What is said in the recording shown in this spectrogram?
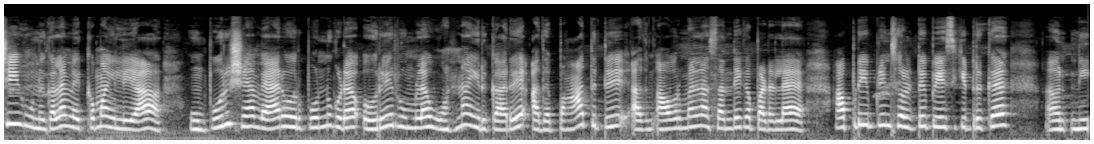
சி உனக்கெல்லாம் வெக்கமாக இல்லையா? உன் புருஷன் வேற ஒரு பொண்ணு கூட ஒரே ரூமில் ஒன்றா இருக்காரு. அதை பார்த்துட்டு அது அவர் மேலே நான் சந்தேகப்படலை. அப்படி இப்படின்னு சொல்லிட்டு பேசிக்கிட்டு இருக்க நீ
